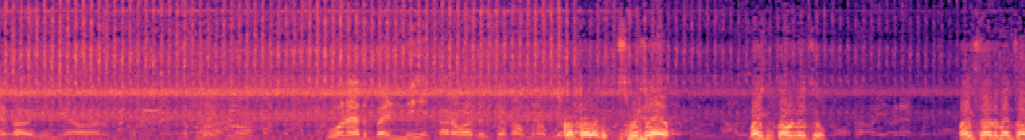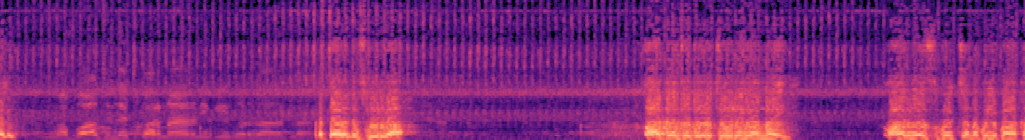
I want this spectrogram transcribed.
కావాలి అప్పుడు అది బండి తర్వాత వచ్చాక అమ్మ స్పీడ్ చేయం మైక్ సౌండ్ పెంచు మైక్ సౌండ్ పెంచాలి నీకు కట్టాలండి స్పీడ్గా ఆఖరి జత కూడా రెడీగా ఉన్నాయి. ఆర్ఎస్ బుల్ చిన్నపుల్లిపాక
